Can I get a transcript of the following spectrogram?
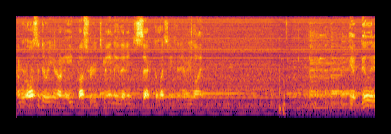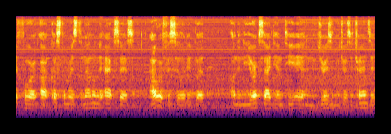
and we're also doing it on eight bus routes, mainly that intersect the Lexington Avenue line. The ability for our customers to not only access our facility, but on the New York side, the MTA, and the New Jersey, New Jersey Transit,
